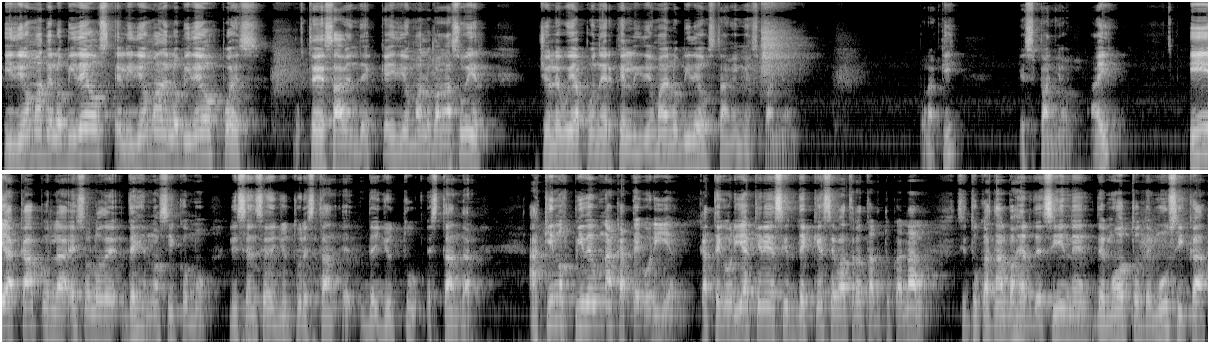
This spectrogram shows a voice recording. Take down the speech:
Idiomas de los videos. El idioma de los videos pues ustedes saben de qué idioma lo van a subir. Yo le voy a poner que el idioma de los videos están en español. Por aquí. Español. Ahí. Y acá pues eso lo de, déjenlo así como licencia de YouTube, eh, de YouTube estándar. Aquí nos pide una categoría. Categoría quiere decir de qué se va a tratar tu canal. Si tu canal va a ser de cine, de motos, de música,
